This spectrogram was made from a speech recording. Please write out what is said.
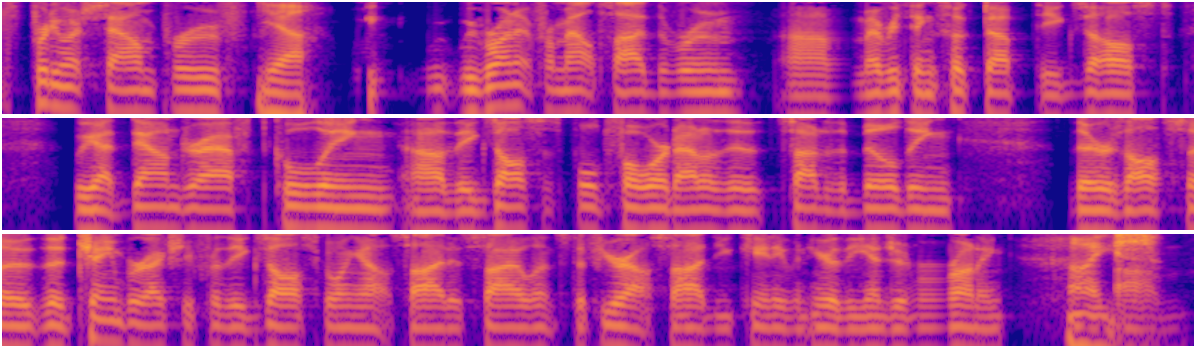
it's pretty much soundproof. Yeah. We, run it from outside the room. Um, everything's hooked up, the exhaust. We got downdraft cooling. Uh, the exhaust is pulled forward out of the side of the building. There's also the chamber actually for the exhaust going outside is silenced. If you're outside, you can't even hear the engine running. Nice. Um,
